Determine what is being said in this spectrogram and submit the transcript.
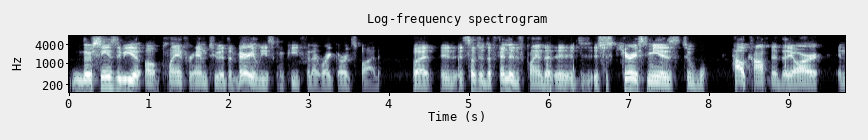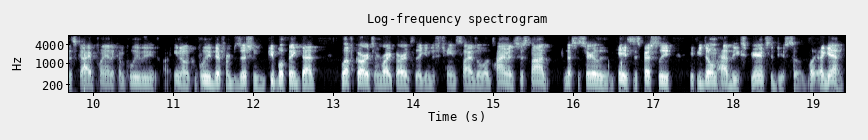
there seems to be a, a, plan for him to at the very least compete for that right guard spot. But it, it's such a definitive plan that it, it's just curious to me as to how confident they are in this guy playing a completely you know completely different position. People think that left guards and right guards they can just change sides all the time. It's just not necessarily the case, especially if you don't have the experience to do so. Like again,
